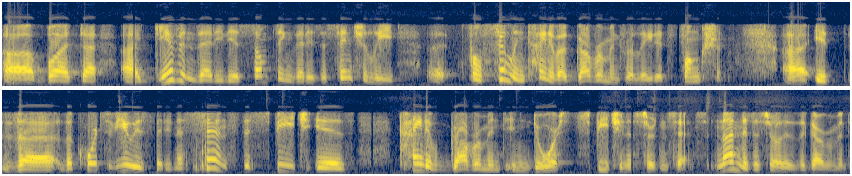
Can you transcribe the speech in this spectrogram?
Uh, but uh, uh, given that it is something that is essentially uh, fulfilling kind of a government-related function, uh, it the the court's view is that in a sense this speech is kind of government endorsed speech in a certain sense. Not necessarily that the government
